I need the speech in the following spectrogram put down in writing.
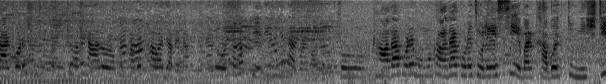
তারপরে সুমিকে নিতে হবে না হলে ওরকমভাবে খাওয়া যাবে না। তো খাওয়া দাওয়া করে, মোমো খাওয়া দাওয়া করে চলে এসেছি। এবার খাব একটু মিষ্টি।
